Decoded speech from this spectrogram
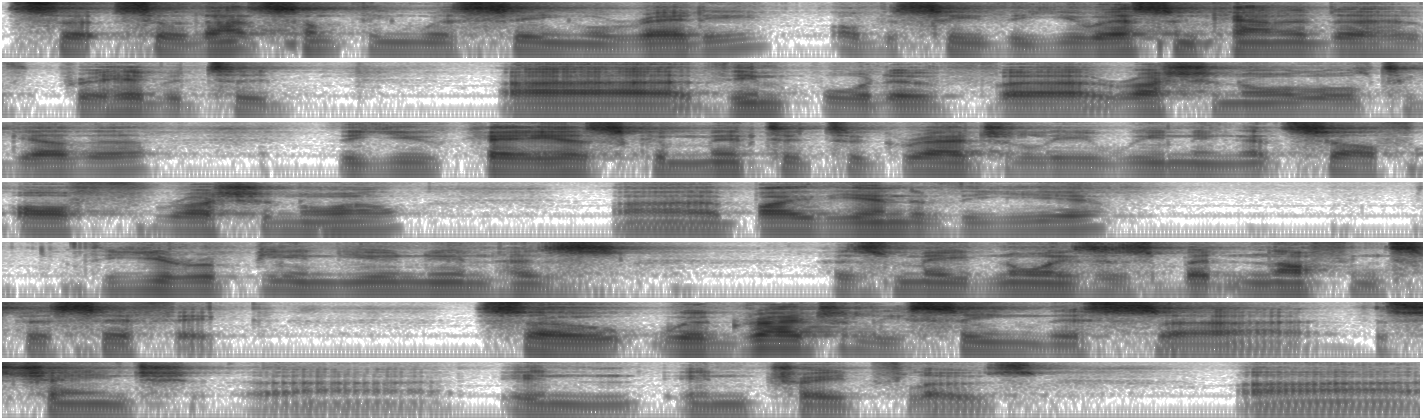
so, so, that's something we're seeing already. Obviously, the US and Canada have prohibited the import of Russian oil altogether. The UK has committed to gradually weaning itself off Russian oil uh, by the end of the year. The European Union has, has made noises, but nothing specific. So we're gradually seeing this, uh, this change uh, in, in trade flows. Uh,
